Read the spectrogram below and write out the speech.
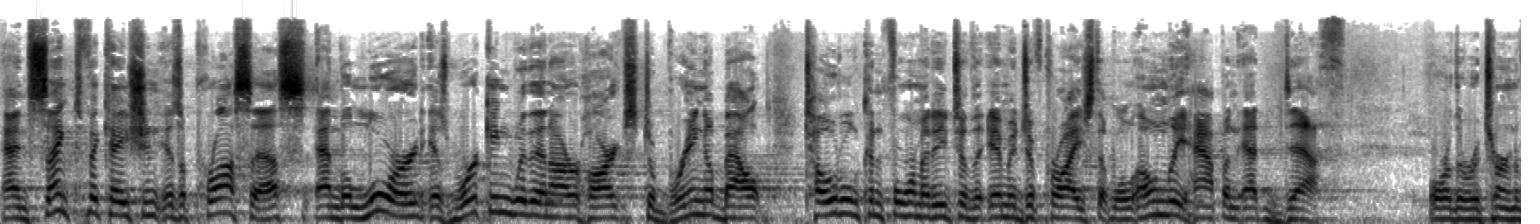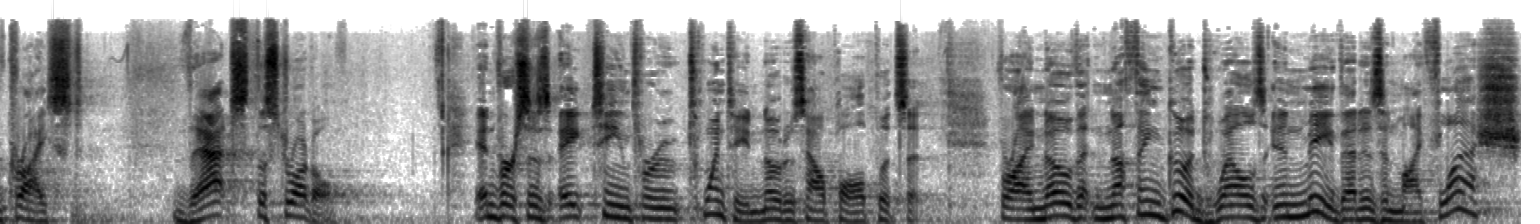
And sanctification is a process, and the Lord is working within our hearts to bring about total conformity to the image of Christ that will only happen at death or the return of Christ. That's the struggle. In verses 18 through 20, notice how Paul puts it For I know that nothing good dwells in me, that is, in my flesh.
